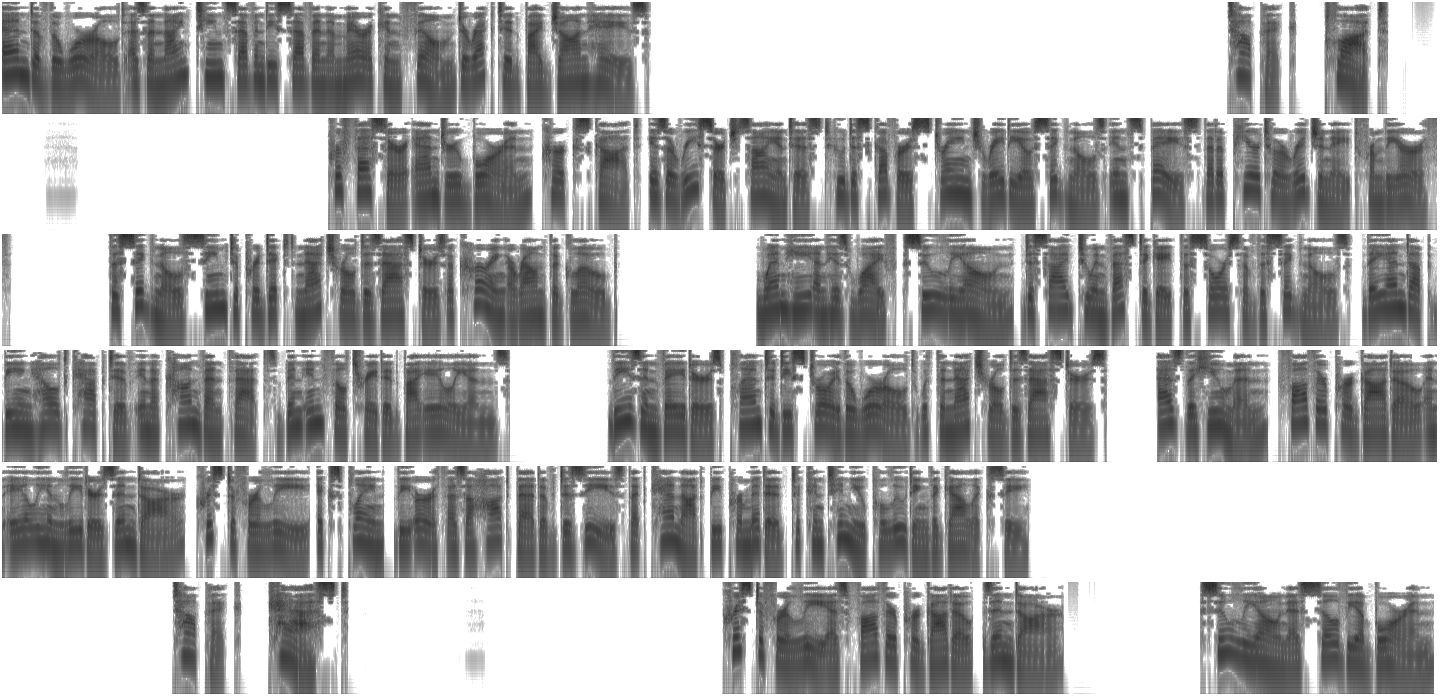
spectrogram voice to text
End of the World is a 1977 American film directed by John Hayes. Topic Plot Professor Andrew Boran Kirk Scott is a research scientist who discovers strange radio signals in space that appear to originate from the Earth. The signals seem to predict natural disasters occurring around the globe. When he and his wife Sue Lyon decide to investigate the source of the signals, they end up being held captive in a convent that's been infiltrated by aliens. These invaders plan to destroy the world with the natural disasters. As the human, Father Pergado and alien leader Zindar Christopher Lee explain, the Earth is a hotbed of disease that cannot be permitted to continue polluting the galaxy. Cast Christopher Lee as Father Pergado, Zindar Sue Lyon as Sylvia Boran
